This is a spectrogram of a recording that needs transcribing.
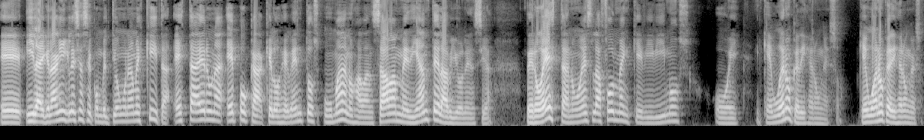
eh, y la gran iglesia se convirtió en una mezquita, esta era una época que los eventos humanos avanzaban mediante la violencia. Pero esta no es la forma en que vivimos hoy. Y qué bueno que dijeron eso. Qué bueno que dijeron eso.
